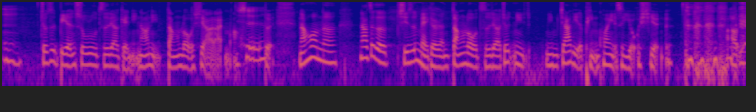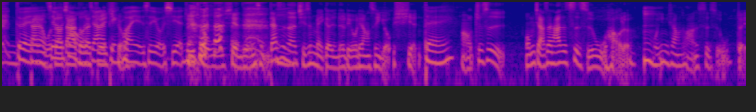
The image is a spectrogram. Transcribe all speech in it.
嗯，就是别人输入资料给你，然后你 download 下来嘛，是，对。然后呢，那这个其实每个人 download 资料，就你你们家里的频宽也是有限的，好，嗯对，当然我知道大家都在追求频宽也是有限。的追，求无限这件事情，但是嗯。呢，其实每个人的流量是有限的。对，好，就是我们假设它是四十五好了，嗯。我印象中好像是四十五，对，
